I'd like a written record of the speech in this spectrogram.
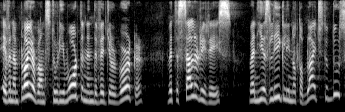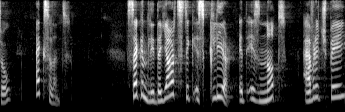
if an employer wants to reward an individual worker with a salary raise when he is legally not obliged to do so, excellent. Secondly, the yardstick is clear. It is not average pay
